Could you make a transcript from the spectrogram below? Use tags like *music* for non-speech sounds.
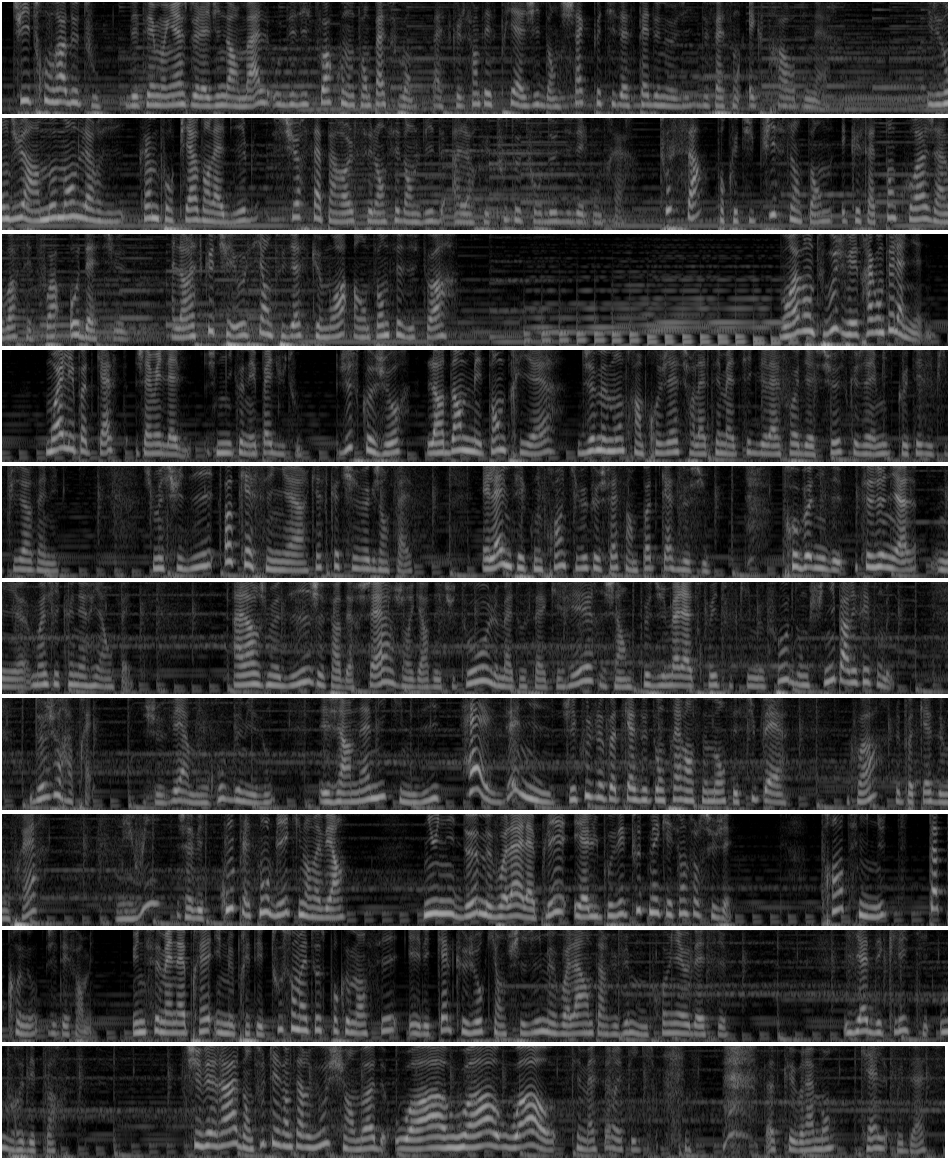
Tu y trouveras de tout, des témoignages de la vie normale ou des histoires qu'on n'entend pas souvent, parce que le Saint-Esprit agit dans chaque petit aspect de nos vies de façon extraordinaire. Ils ont dû à un moment de leur vie, comme pour Pierre dans la Bible, sur sa parole se lancer dans le vide alors que tout autour d'eux disait le contraire. Tout ça pour que tu puisses l'entendre et que ça t'encourage à avoir cette foi audacieuse. Alors est-ce que tu es aussi enthousiaste que moi à entendre ces histoires? Bon avant tout, je vais te raconter la mienne. Moi les podcasts, jamais de la vie, je n'y connais pas du tout. Jusqu'au jour, lors d'un de mes temps de prière, Dieu me montre un projet sur la thématique de la foi audacieuse que j'avais mis de côté depuis plusieurs années je me suis dit, ok Seigneur, qu'est-ce que tu veux que j'en fasse? Et là, il me fait comprendre qu'il veut que je fasse un podcast dessus. Trop bonne idée, c'est génial, mais euh, moi j'y connais rien en fait. Alors je me dis, je vais faire des recherches, je regarde des tutos, le matos à acquérir, j'ai un peu du mal à trouver tout ce qu'il me faut, donc je finis par laisser tomber. Deux jours après, je vais à mon groupe de maison et j'ai un ami qui me dit Hey Jenny, j'écoute le podcast de ton frère en ce moment, c'est super. Quoi? Le podcast de mon frère? Mais oui, j'avais complètement oublié qu'il en avait un. Ni une ni deux, me voilà à l'appeler et à lui poser toutes mes questions sur le sujet. 30 minutes, top chrono, j'étais formée. Une semaine après, il me prêtait tout son matos pour commencer et les quelques jours qui ont suivi, me voilà à interviewer mon premier audacieux. Il y a des clés qui ouvrent des portes. Tu verras, dans toutes les interviews, je suis en mode waouh, waouh, waouh C'est ma seule réplique. *laughs* Parce que vraiment, quelle audace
